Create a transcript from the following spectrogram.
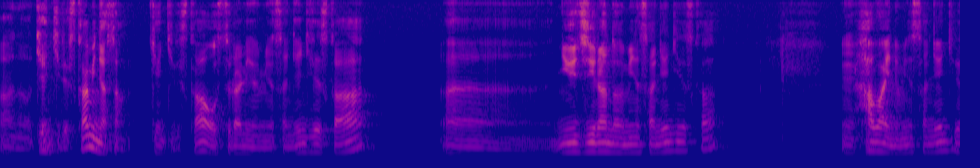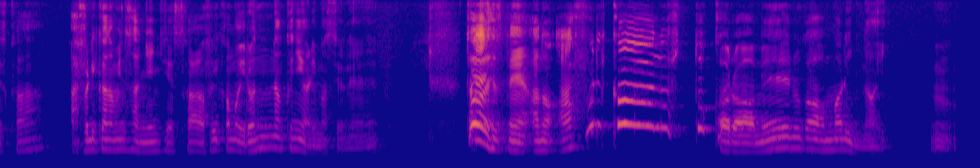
あの元気ですか？皆さん。元気ですか？オーストラリアの皆さん元気ですか？あニュージーランドの皆さん元気ですか？ハワイの皆さん元気ですか？アフリカの皆さん元気ですか？アフリカもいろんな国ありますよね。ただですねあのアフリカの人からメールがあんまりない、うん、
